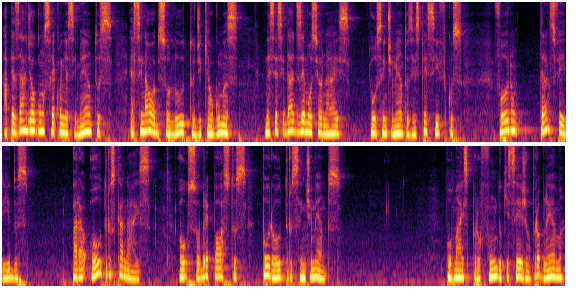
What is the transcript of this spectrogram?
apesar de alguns reconhecimentos, é sinal absoluto de que algumas necessidades emocionais ou sentimentos específicos foram transferidos para outros canais ou sobrepostos por outros sentimentos. Por mais profundo que seja o problema,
